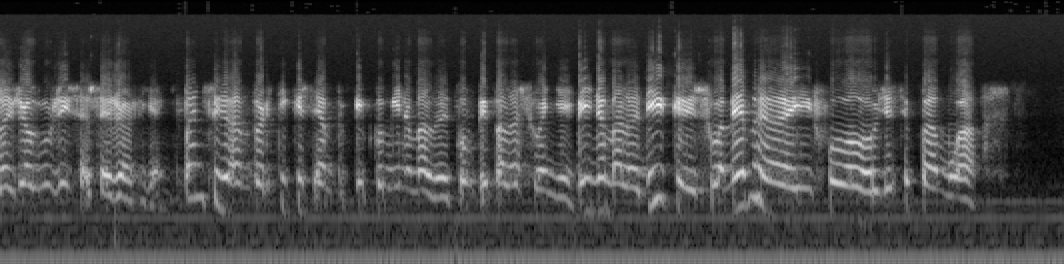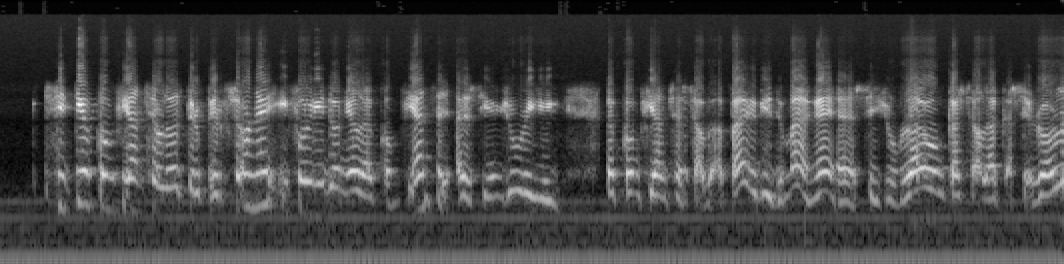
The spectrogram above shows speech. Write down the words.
Non, la jalousie, ça sert à rien. Je pense en partie que c'est un peu comme une maladie, qu'on ne peut pas la soigner. Mais une maladie que soi-même, euh, il faut, je ne sais pas moi, si tu as confiance à l'autre personne, il faut lui donner la confiance. Euh, Si un jour il- la confiance, ça va pas, évidemment. Hein. Ces jours-là, on casse la casserole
